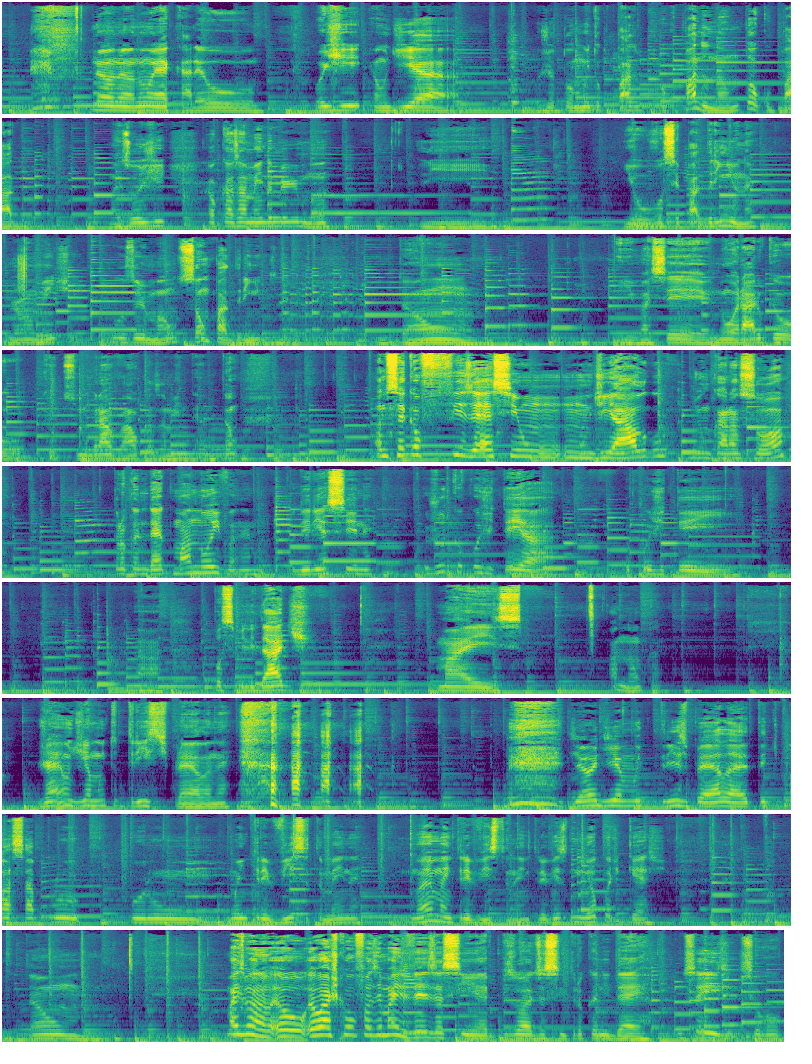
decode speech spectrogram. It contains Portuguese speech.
não, não, não é, cara. Eu hoje é um dia hoje eu tô muito ocupado. Ocupado não, não tô ocupado. Mas hoje é o casamento da minha irmã. E e eu vou ser padrinho, né? Normalmente os irmãos são padrinhos, né? Então, e vai ser no horário que eu, que eu costumo gravar o casamento dela. Então, a não ser que eu fizesse um, um diálogo de um cara só, trocando ideia com uma noiva, né? Poderia ser, né? Eu juro que eu cogitei a. Eu cogitei a, a possibilidade, mas. Ah, não, cara. Já é um dia muito triste pra ela, né? Já é um dia muito triste pra ela ter que passar por, por um, uma entrevista também, né? Não é uma entrevista, né? É entrevista do meu podcast. Então. Mas, mano, eu, eu acho que eu vou fazer mais vezes assim, episódios assim, trocando ideia. Não sei se eu vou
